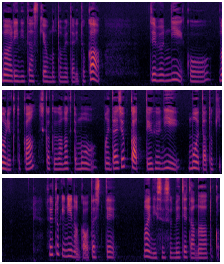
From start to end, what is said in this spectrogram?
周りに助けを求めたりとか自分にこう能力とか資格がなくても、まあ、大丈夫かっていうふうに思えた時。そういう時になんか私って前に進めてたなとか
